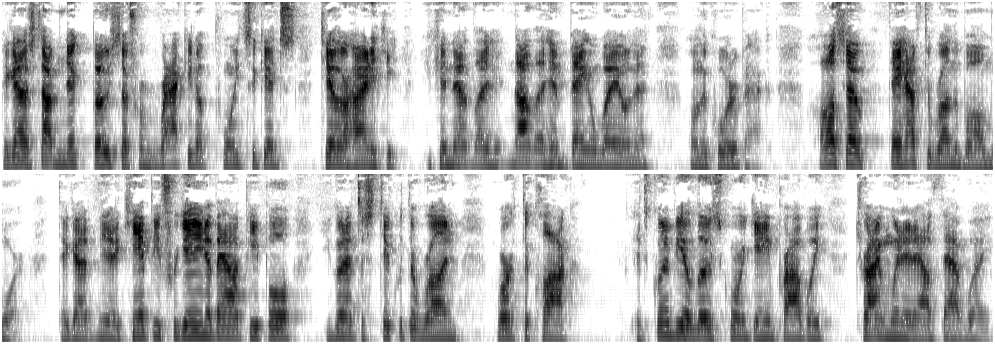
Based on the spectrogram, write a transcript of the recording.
They got to stop Nick Bosa from racking up points against Taylor Heinicke. You cannot let not let him bang away on the on the quarterback. Also, they have to run the ball more. They got you know can't be forgetting about people. You're gonna have to stick with the run, work the clock. It's going to be a low scoring game probably. Try and win it out that way.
